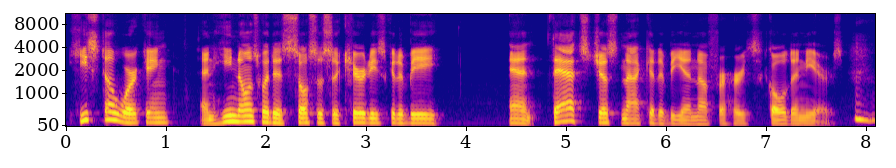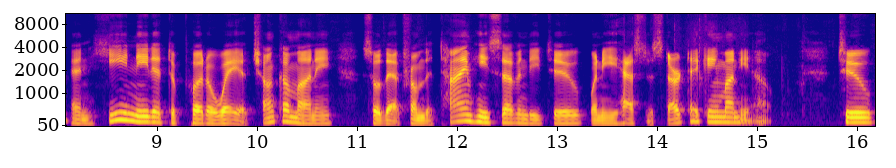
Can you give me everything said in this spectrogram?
he's still working and he knows what his social security is going to be and that's just not going to be enough for his golden years. Mm-hmm. And he needed to put away a chunk of money so that from the time he's 72, when he has to start taking money out, to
